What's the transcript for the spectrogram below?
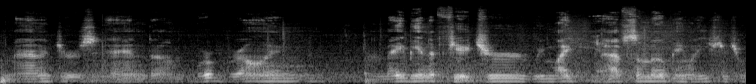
managers, and um, we're growing. Maybe in the future we might have some opening on the Eastern Shore.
